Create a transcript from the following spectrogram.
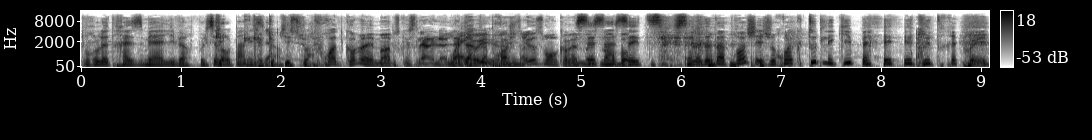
pour le 13 mai à Liverpool. C'est dans le Et Parisien. quelques petites sueurs froides quand même, hein, parce que la, la- la Ouais, date oui, approche oui. sérieusement quand même. C'est ça. Bon. c'est la date approche et je crois que toute l'équipe était très, Oui.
